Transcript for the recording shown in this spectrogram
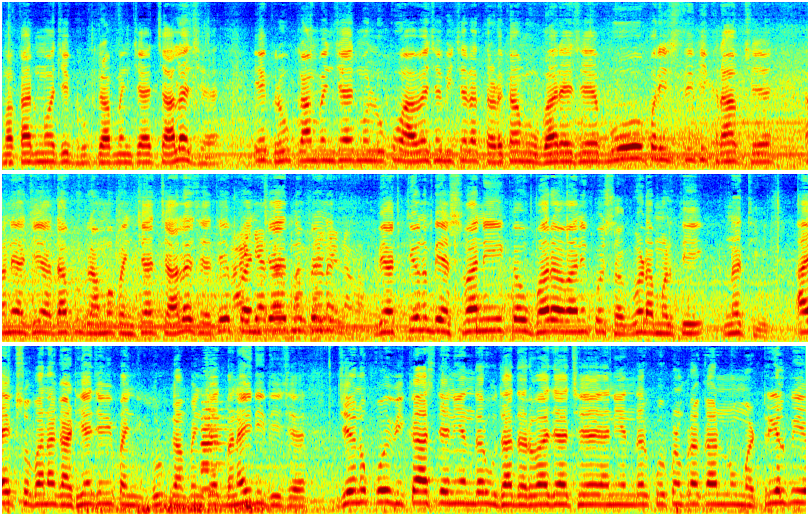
મકાનમાં જે ગ્રુપ ગ્રામ પંચાયત ચાલે છે એ ગ્રુપ ગ્રામ પંચાયતમાં લોકો આવે છે બિચારા તડકામાં ઊભા રહે છે. બહુ પરિસ્થિતિ ખરાબ છે અને જે અદાપુર ગ્રામ પંચાયત ચાલે છે તે પંચાયતનું પણ વ્યક્તિઓને બેસવાની કે ઊભા રહેવાની કોઈ સગવડ મળતી નથી. આ એક શોભાના ગાંઠિયા જેવી પંચ- ગ્રુપ ગ્રામ પંચાયત બનાવી દીધી છે જેનો કોઈ વિકાસ તેની અંદર ઊધા દરવાજા છે એની અંદર કોઈ પણ પ્રકારનું મટીરિયલ બી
